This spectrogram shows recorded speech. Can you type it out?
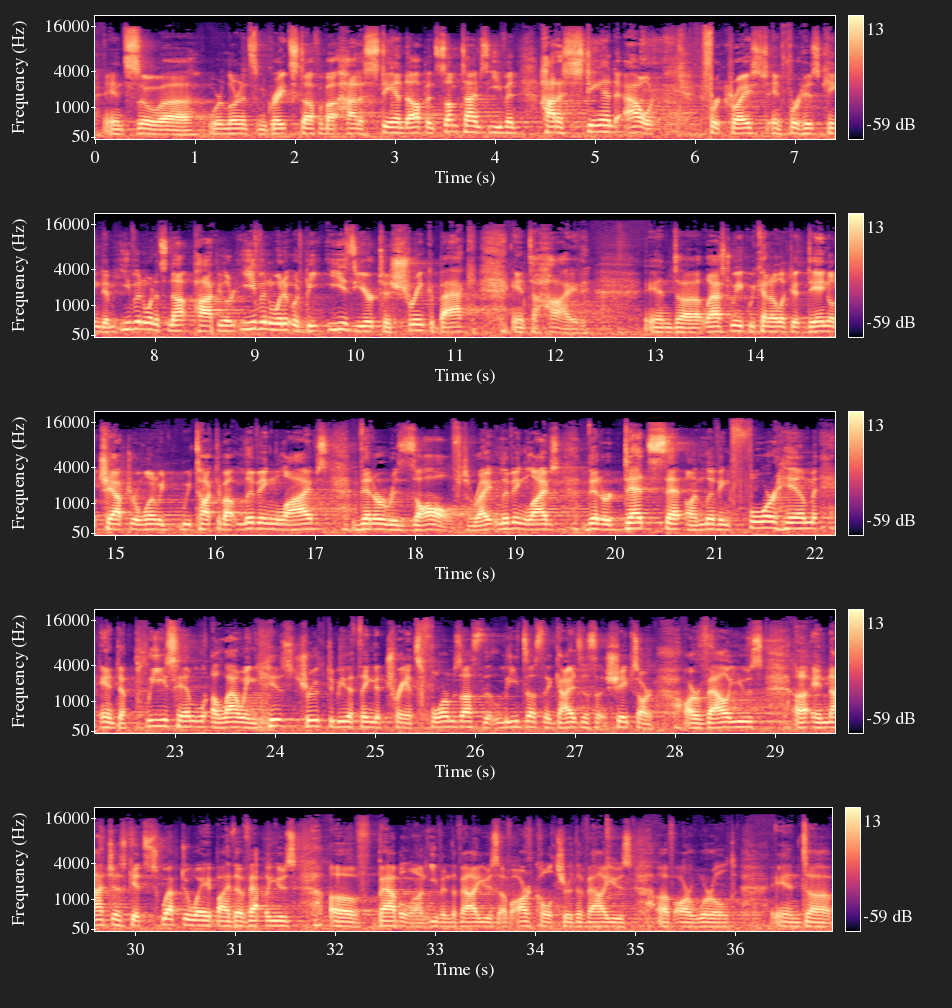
And so uh, we're learning some great stuff about how to stand up and sometimes even how to stand out for Christ and for his kingdom, even when it's not popular, even when it would be easier to shrink back and to hide. And uh, last week we kind of looked at Daniel chapter 1. We, we talked about living lives that are resolved, right? Living lives that are dead set on living for Him and to please Him, allowing His truth to be the thing that transforms us, that leads us, that guides us, that shapes our, our values, uh, and not just get swept away by the values of Babylon, even the values of our culture, the values of our world. And uh,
